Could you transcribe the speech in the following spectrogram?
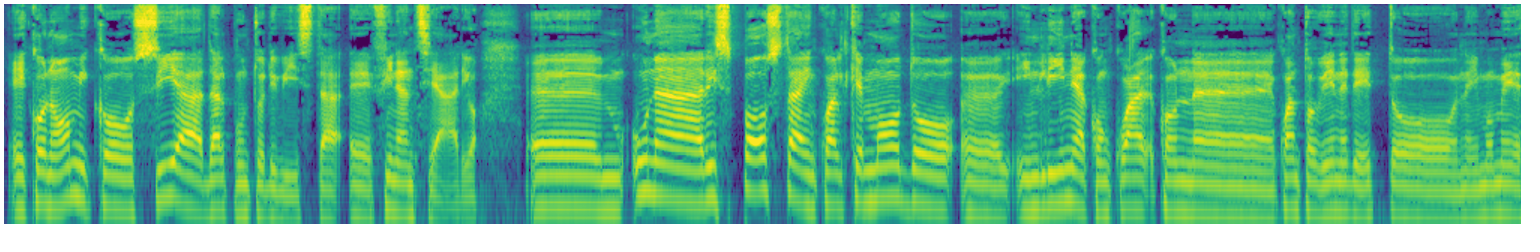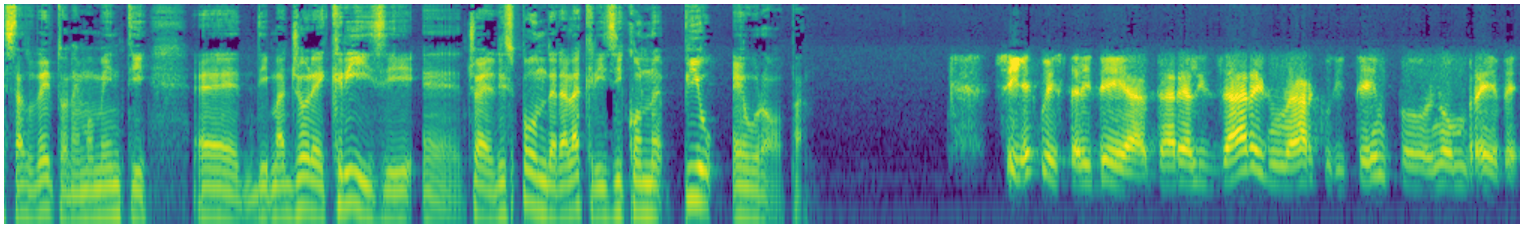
economico sia dal punto di vista eh, finanziario. Eh, una risposta in qualche modo eh, in linea con, qua, con eh, quanto viene detto nei momenti, è stato detto nei momenti di maggiore crisi, cioè rispondere rispondere alla crisi con più Europa. Sì, è questa l'idea da realizzare in un arco di tempo non breve,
